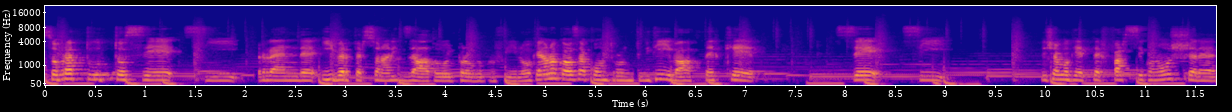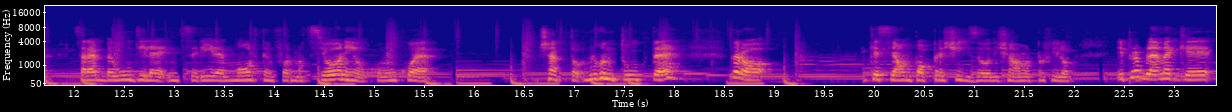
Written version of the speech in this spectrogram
soprattutto se si rende iperpersonalizzato il proprio profilo, che è una cosa controintuitiva perché se si diciamo che per farsi conoscere sarebbe utile inserire molte informazioni o comunque certo non tutte, però che sia un po' preciso, diciamo, il profilo. Il problema è che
